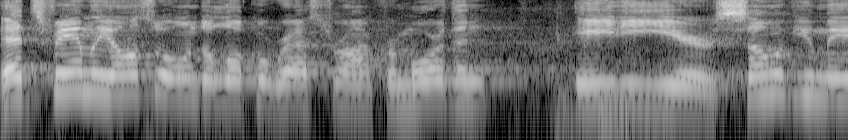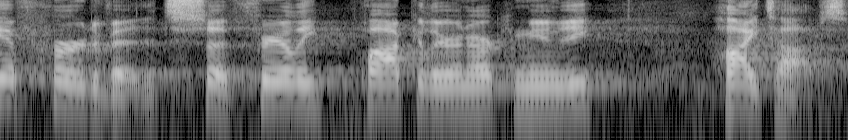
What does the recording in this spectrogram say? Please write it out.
Ed's family also owned a local restaurant for more than 80 years. Some of you may have heard of it. It's uh, fairly popular in our community, High Tops.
